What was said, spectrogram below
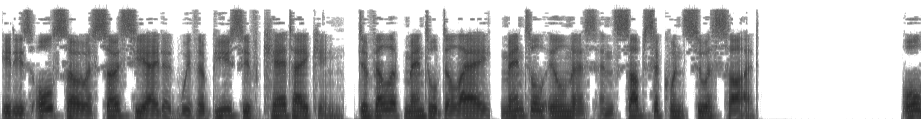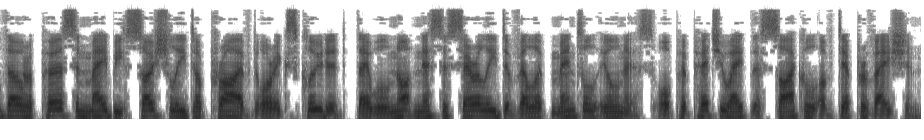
It is also associated with abusive caretaking, developmental delay, mental illness and subsequent suicide. Although a person may be socially deprived or excluded, they will not necessarily develop mental illness or perpetuate the cycle of deprivation.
